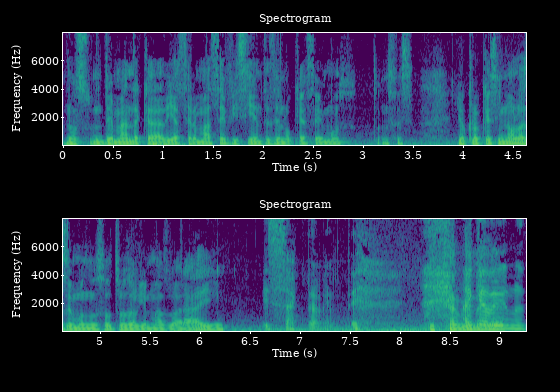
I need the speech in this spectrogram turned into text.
nos demanda cada día ser más eficientes en lo que hacemos. Entonces, yo creo que si no lo hacemos nosotros, alguien más lo hará y... Exactamente. hay, que abrirnos,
